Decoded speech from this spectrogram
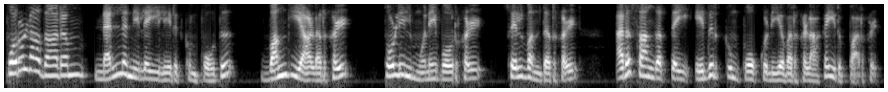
பொருளாதாரம் நல்ல நிலையில் இருக்கும் போது வங்கியாளர்கள் தொழில் முனைவோர்கள் செல்வந்தர்கள் அரசாங்கத்தை எதிர்க்கும் போக்குடையவர்களாக இருப்பார்கள்.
